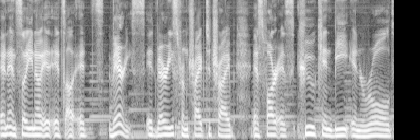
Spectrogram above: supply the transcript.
And and so you know it, it's uh, it's varies. It varies from tribe to tribe as far as who can be enrolled.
